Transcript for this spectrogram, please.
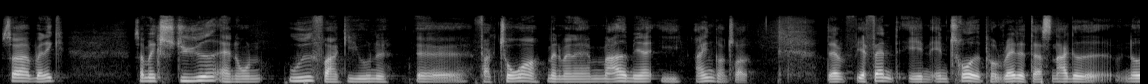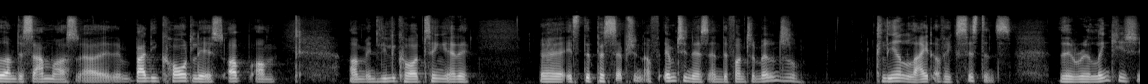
så er man ikke, så er man ikke styret af nogle udefragivende øh, faktorer, men man er meget mere i egen kontrol. Der, jeg fandt en, en tråd på Reddit, der snakkede noget om det samme også, og øh, bare lige kort læst op om, om en lille kort ting af det. Uh, it's the perception of emptiness and the fundamental clear light of existence. The, relinquish,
